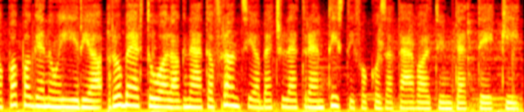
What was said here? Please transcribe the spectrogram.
A Papageno írja, Roberto Alagnát a francia becsületrend tiszti fokozatával tüntették ki.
